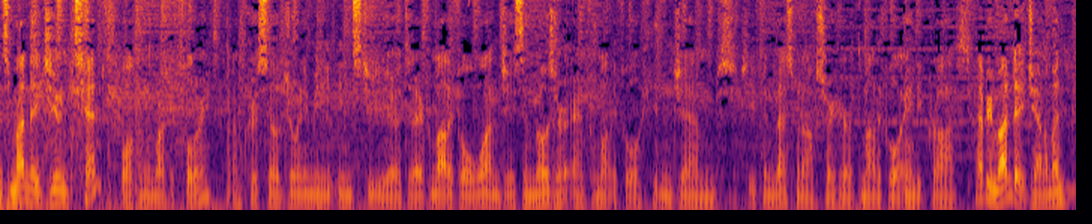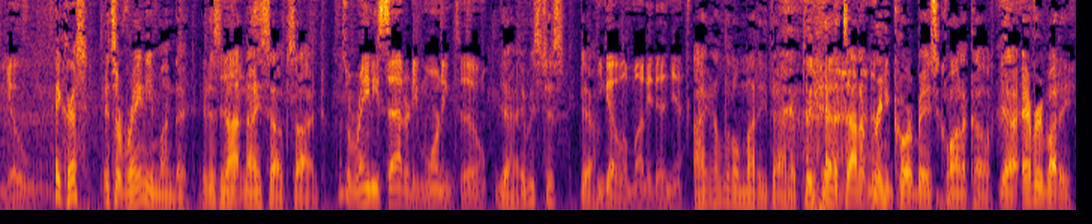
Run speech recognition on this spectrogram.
It's Monday, June 10th. Welcome to Market Foolery. I'm Chris Hill. Joining me in studio today from Motley Fool 1, Jason Moser, and from Motley Fool Hidden Gems, Chief Investment Officer here at the Motley Fool, Andy Cross. Happy Monday, gentlemen. Yo. Hey, Chris. It's a rainy Monday. It is It not is. nice outside. It was a rainy Saturday morning too. Yeah, it was just, yeah. You got a little muddy, didn't you? I got a little muddy down at the, yeah, uh, down at Marine Corps Base Quantico. Yeah, everybody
